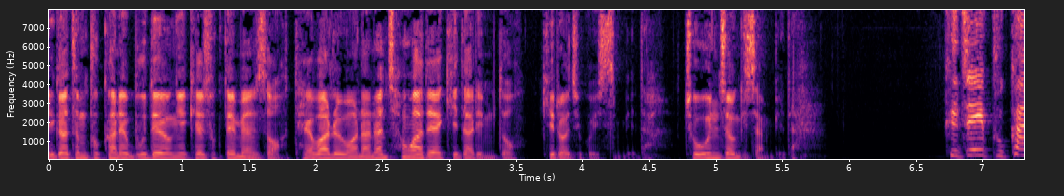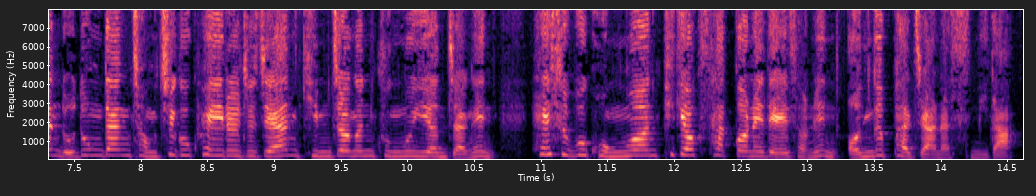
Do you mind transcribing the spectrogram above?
이 같은 북한의 무대응이 계속되면서 대화를 원하는 청와대의 기다림도 길어지고 있습니다. 조은정 기자입니다. 그제 북한 노동당 정치국 회의를 주재한 김정은 국무위원장은 해수부 공무원 피격 사건에 대해서는 언급하지 않았습니다.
